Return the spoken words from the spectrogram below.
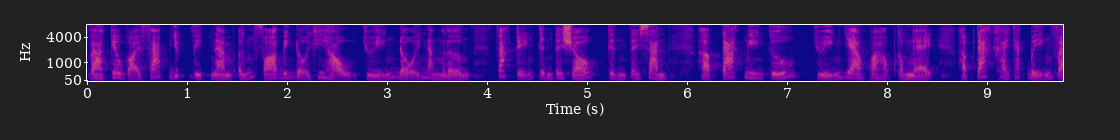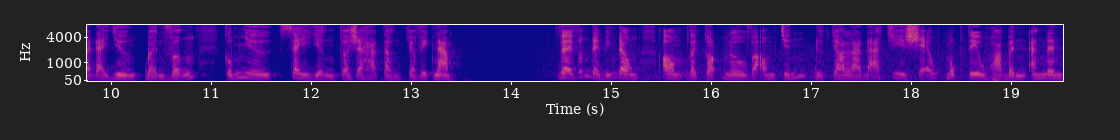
và kêu gọi Pháp giúp Việt Nam ứng phó biến đổi khí hậu, chuyển đổi năng lượng, phát triển kinh tế số, kinh tế xanh, hợp tác nghiên cứu, chuyển giao khoa học công nghệ, hợp tác khai thác biển và đại dương bền vững, cũng như xây dựng cơ sở hạ tầng cho Việt Nam. Về vấn đề Biển Đông, ông Lecornu và ông Chính được cho là đã chia sẻ mục tiêu hòa bình, an ninh,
